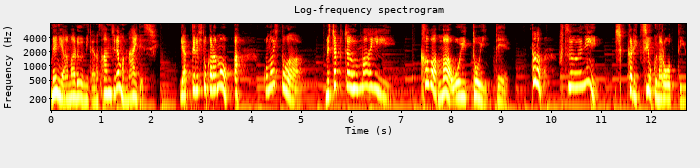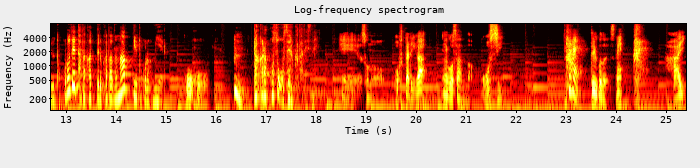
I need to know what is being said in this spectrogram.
目に余るみたいな感じでもないですしやってる人からもあこの人はめちゃくちゃうまいかはまあ置いといて、ただ普通にしっかり強くなろうっていうところで戦ってる方だなっていうところが見える。ほうほうん。だからこそ押せる方ですね。う。えー、その、お二人が、んごさんの推しはい。ということですね。はい。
